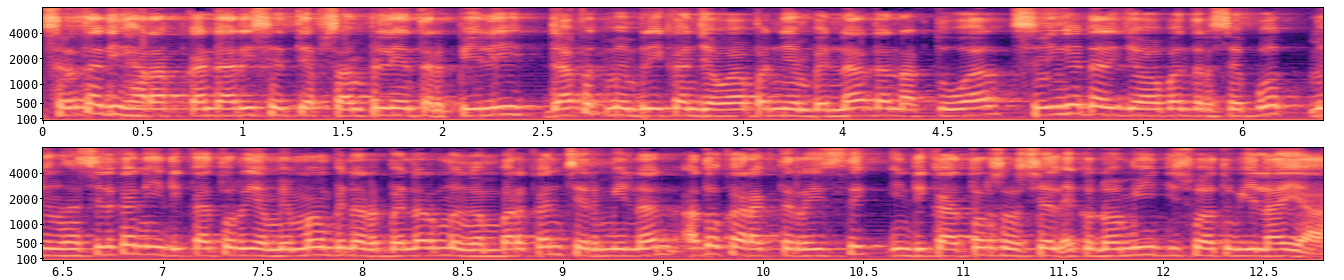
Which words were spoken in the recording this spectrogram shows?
serta diharapkan dari setiap sampel yang terpilih dapat memberikan jawaban yang benar dan aktual sehingga dari jawaban tersebut menghasilkan indikator yang memang benar-benar menggambarkan cerminan atau karakteristik indikator sosial ekonomi di suatu wilayah.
